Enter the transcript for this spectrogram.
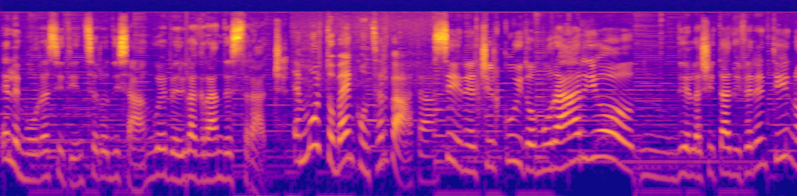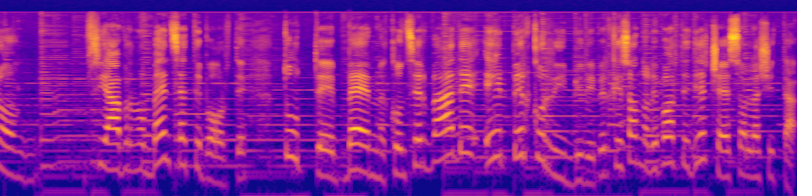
e le mura si tinsero di sangue per la grande strage. È molto ben conservata. Sì, nel circuito murario della città di Ferentino si aprono ben sette porte, tutte ben conservate e percorribili perché sono le porte di accesso alla città.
